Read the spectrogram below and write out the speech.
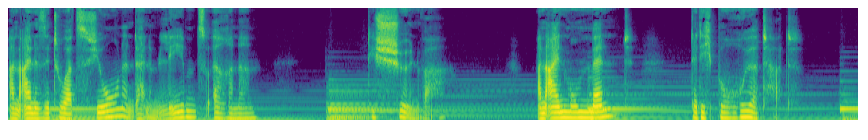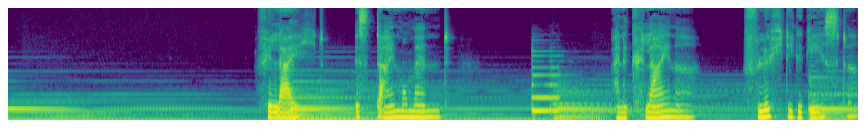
an eine Situation in deinem Leben zu erinnern, die schön war, an einen Moment, der dich berührt hat. Vielleicht ist dein Moment eine kleine, flüchtige Geste,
